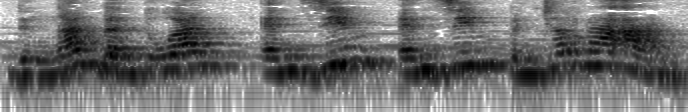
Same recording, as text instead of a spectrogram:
dengan bantuan enzim-enzim pencernaan.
